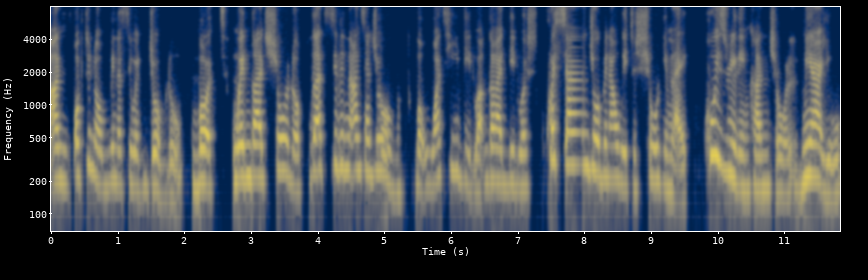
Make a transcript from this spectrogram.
And up to now, me not see what Job do. But when God showed up, God still didn't answer Job. But what he did, what God did was question Job in a way to show him like who is really in control, me or you.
